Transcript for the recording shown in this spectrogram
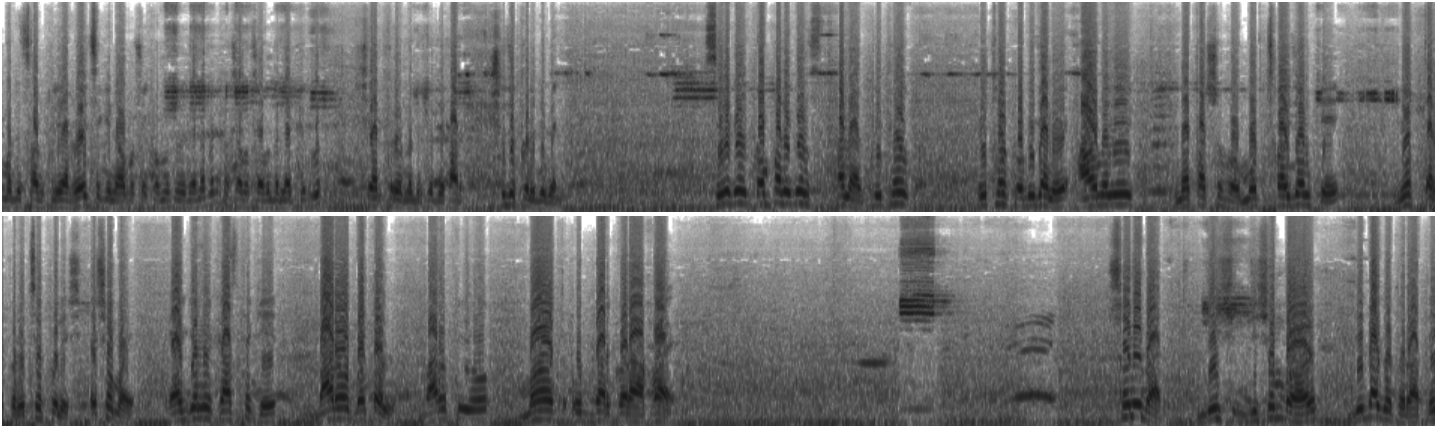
আমাদের সাউন্ড ক্লিয়ার রয়েছে কিনা অবশ্যই কমেন্ট করে জানাবেন। পাশাপাশি আমাদের লাইভটুকু শেয়ার করে দেখার সুযোগ করে দেবেন। সিলেটের কোম্পানিগঞ্জ থানার পৃথক পৃথক অভিযানে আওয়ামী লীগ নেতা সহ মোট ছয় জনকে গ্রেপ্তার করেছে পুলিশ। এ সময় একজনের কাছ থেকে বারো বোতল ভারতীয় মদ উদ্ধার করা হয়। শনিবার বিশ ডিসেম্বর দিবাগত রাতে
